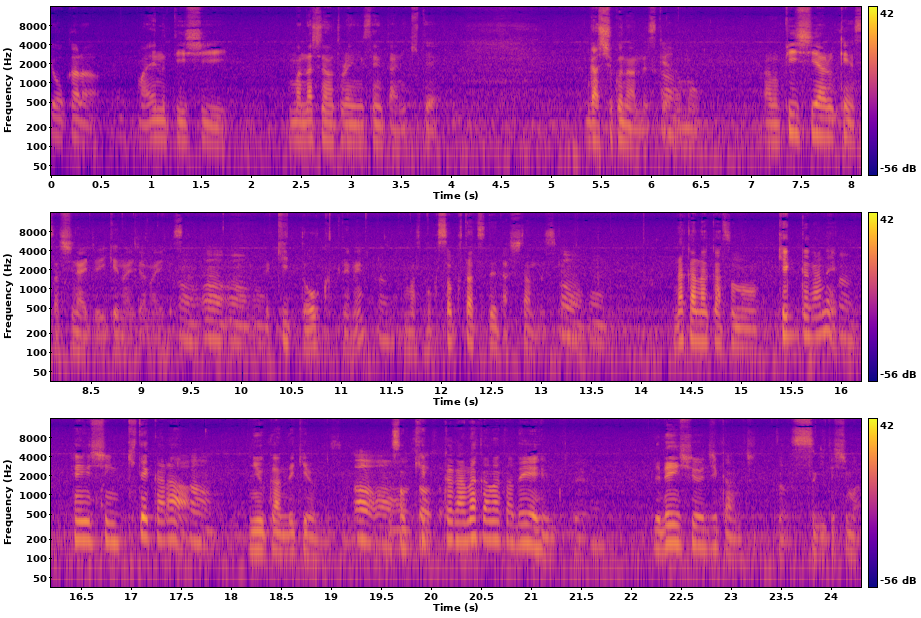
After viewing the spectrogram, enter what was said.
今日から、まあ、NTC、まあ、ナショナルトレーニングセンターに来て合宿なんですけれども、あの PCR 検査しないといけないじゃないですか、でキット送ってね、まあ、僕速達で出したんですけど、なかなかその結果がね、うん。返信来てからうん。入館できるんですよね、その結果がなかなか出えへんくて、で練習時間ちょっと過ぎてしまっ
